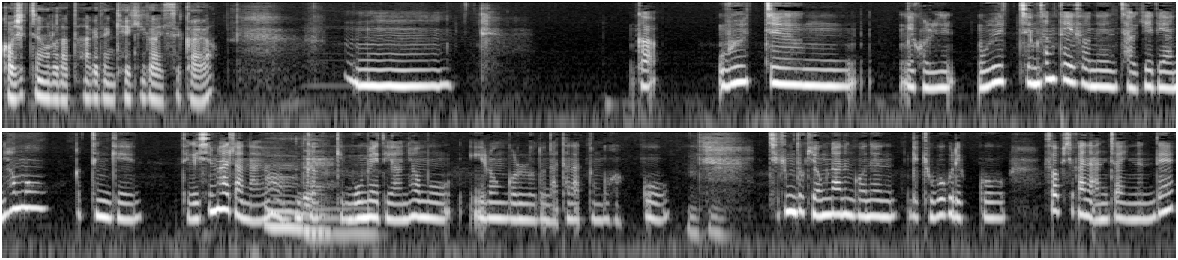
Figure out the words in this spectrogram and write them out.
거식증으로 나타나게 된 계기가 있을까요? 음, 그러니까 우울증에 걸린 우울증 상태에서는 자기에 대한 혐오 같은 게 되게 심하잖아요. 음, 그러니까 네. 몸에 대한 혐오 이런 걸로도 나타났던 것 같고 음, 지금도 기억나는 거는 교복을 입고 수업 시간에 앉아 있는데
